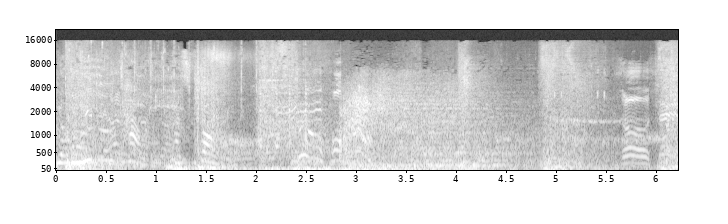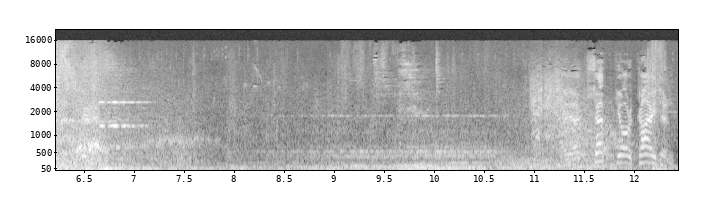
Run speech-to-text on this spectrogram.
Your middle tower has fallen. So. I accept your guidance.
